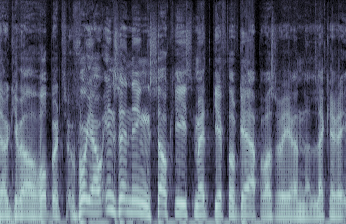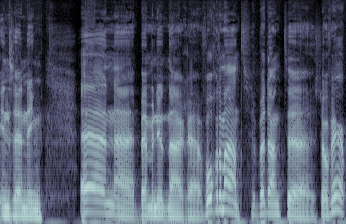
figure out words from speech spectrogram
Dankjewel Robert voor jouw inzending. Selkies met Gift of Gap was weer een lekkere inzending. En uh, ben benieuwd naar uh, volgende maand. Bedankt zover.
